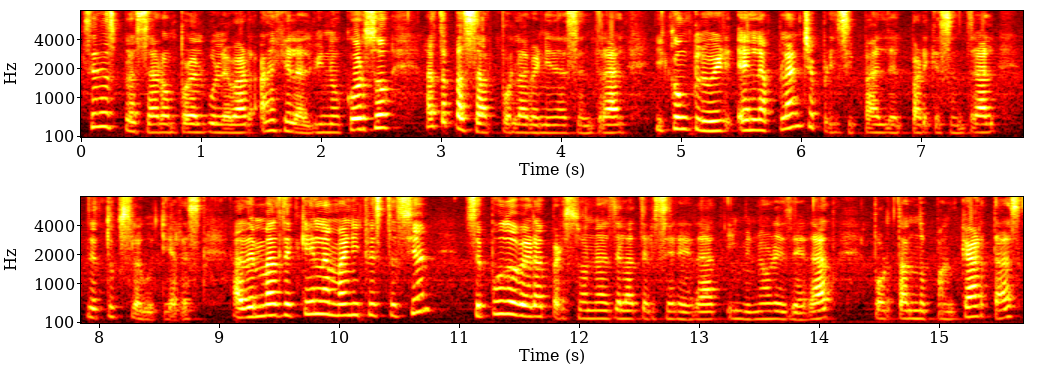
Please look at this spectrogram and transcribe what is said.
se desplazaron por el bulevar Ángel Albino Corso hasta pasar por la avenida central y concluir en la plancha principal del parque central de Tuxtla Gutiérrez además de que en la manifestación se pudo ver a personas de la tercera edad y menores de edad portando pancartas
